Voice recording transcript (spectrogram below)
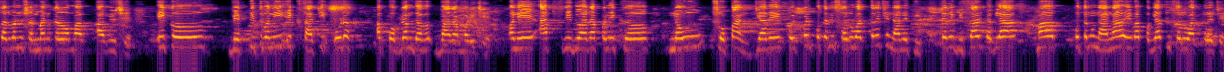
સર્વનું સન્માન કરવામાં આવ્યું છે. એક વ્યક્તિત્વની એક સાચી ઓળખ આ પ્રોગ્રામ દ્વ- દ્વારા મળી છે. અને આપ શ્રી દ્વારા પણ એક નવું સોપાન જ્યારે કોઈ પણ પોતાની શરૂઆત કરે છે નાનેથી, ત્યારે વિશાળ ડગલામાં પોતાનું નાના એવા પગલાથી શરૂઆત કરે છે.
